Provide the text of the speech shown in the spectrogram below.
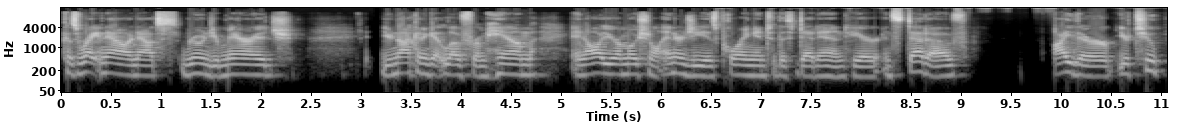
Because right now, now it's ruined your marriage, you're not going to get love from him, and all your emotional energy is pouring into this dead end here instead of either your two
